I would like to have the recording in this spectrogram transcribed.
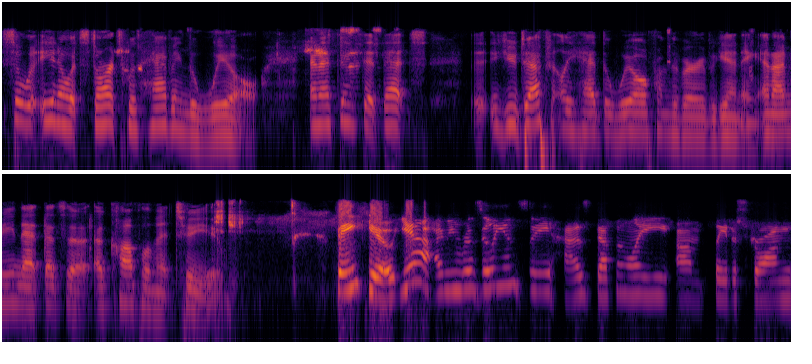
So, you know, it starts with having the will. And I think that that's you definitely had the will from the very beginning, and I mean that that's a, a compliment to you. Thank you. Yeah, I mean, resiliency has definitely um, played a strong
